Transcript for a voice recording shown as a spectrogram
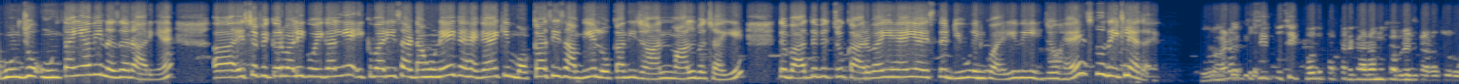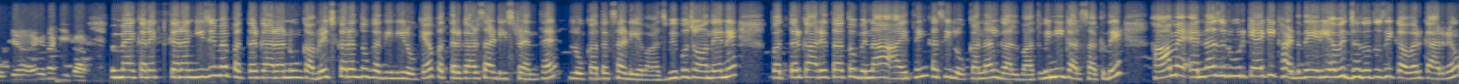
ਹੁਣ ਜੋ ਊਣਤਾਈਆਂ ਵੀ ਨਜ਼ਰ ਆ ਰਹੀਆਂ ਇਸ ਤੇ ਫਿਕਰ ਵਾਲੀ ਕੋਈ ਗੱਲ ਨਹੀਂ ਹੈ ਇੱਕ ਵਾਰੀ ਸਾਡਾ ਹੁਣ ਇਹ ਹੈਗਾ ਹੈ ਕਿ ਮੌਕਾ ਸੀ ਸਾਂਭੀਏ ਲੋਕਾਂ ਦੀ ਜਾਨ ਮਾਲ ਬਚਾਈਏ ਤੇ ਬਾਅਦ ਦੇ ਵਿੱਚ ਜੋ ਕਾਰਵਾਈ ਹੈ ਜਾਂ ਇਸ ਤੇ ਡਿਊ ਇਨਕੁਆਇਰੀ ਵੀ ਜੋ ਹੈ ਇਸ ਨੂੰ ਦੇਖ ਲਿਆ ਜਾਏ ਮੈਡਮ ਤੁਸੀਂ ਤੁਸੀਂ ਖੁਦ ਪੱਤਰਕਾਰਾਂ ਨੂੰ ਕਵਰੇਜ ਕਰਨ ਤੋਂ ਰੋਕਿਆ ਹੈ? ਇਹਦਾ ਕੀ ਕਾਰਨ? ਮੈਂ ਕਰੈਕਟ ਕਰਾਂਗੀ ਜੀ ਮੈਂ ਪੱਤਰਕਾਰਾਂ ਨੂੰ ਕਵਰੇਜ ਕਰਨ ਤੋਂ ਕਦੀ ਨਹੀਂ ਰੋਕਿਆ। ਪੱਤਰਕਾਰ ਸਾਡੀ ਸਟਰੈਂਥ ਹੈ ਲੋਕਾਂ ਤੱਕ ਸਾਡੀ ਆਵਾਜ਼ ਵੀ ਪਹੁੰਚਾਉਂਦੇ ਨੇ। ਪੱਤਰਕਾਰਿਤਾ ਤੋਂ ਬਿਨਾ ਆਈ ਥਿੰਕ ਅਸੀਂ ਲੋਕਾਂ ਨਾਲ ਗੱਲਬਾਤ ਵੀ ਨਹੀਂ ਕਰ ਸਕਦੇ। ਹਾਂ ਮੈਂ ਇੰਨਾ ਜ਼ਰੂਰ ਕਹਿ ਕਿ ਖੱਡ ਦੇ ਏਰੀਆ ਵਿੱਚ ਜਦੋਂ ਤੁਸੀਂ ਕਵਰ ਕਰ ਰਹੇ ਹੋ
